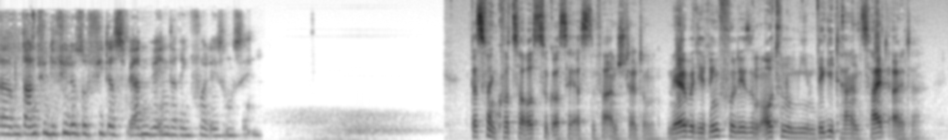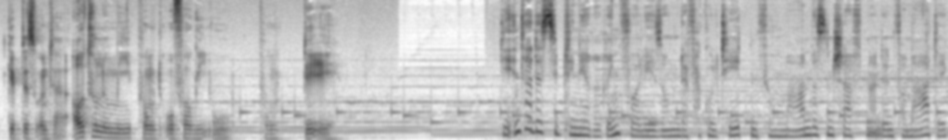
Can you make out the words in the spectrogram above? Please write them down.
ähm, dann für die Philosophie? Das werden wir in der Ringvorlesung sehen. Das war ein kurzer Auszug aus der ersten Veranstaltung. Mehr über die Ringvorlesung Autonomie im digitalen Zeitalter gibt es unter autonomie.ovgu.de. Die interdisziplinäre Ringvorlesung der Fakultäten für Humanwissenschaften und Informatik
